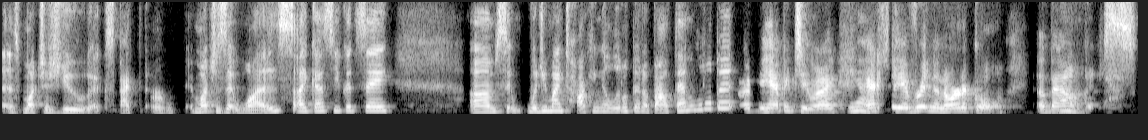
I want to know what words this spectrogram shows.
as much as you expect or much as it was, I guess you could say. Um, so would you mind talking a little bit about that a little bit? I'd be happy to. I yeah. actually have written an article about oh. this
